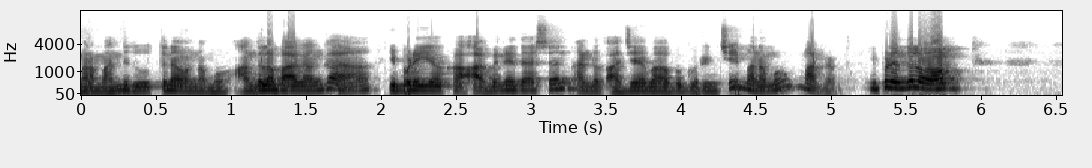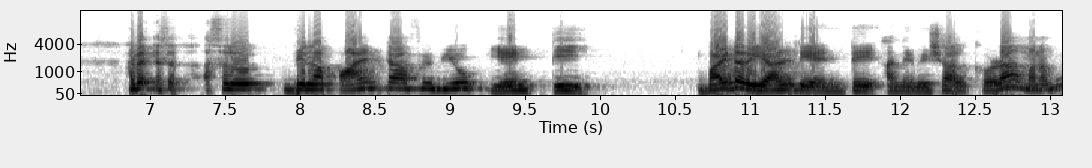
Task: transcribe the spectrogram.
మనం అన్ని చూస్తూనే ఉన్నాము. అందులో భాగంగా ఇప్పుడు ఈ యొక్క అభినయ్ దర్శన్ అండ్ అజయ్ బాబు గురించి మనము మాట్లాడతాం. ఇప్పుడు ఇందులో అంటే అసలు వీళ్ళ పాయింట్ ఆఫ్ వ్యూ ఏంటి? బయట రియాలిటీ ఏంటి? అనే విషయాలు కూడా మనము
